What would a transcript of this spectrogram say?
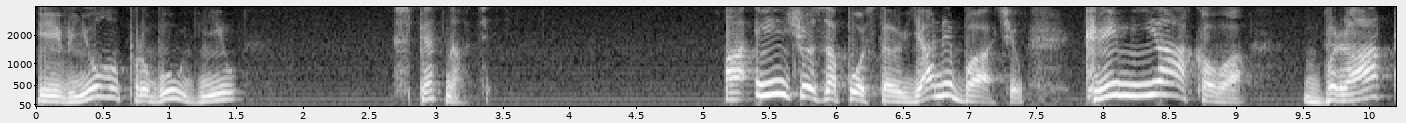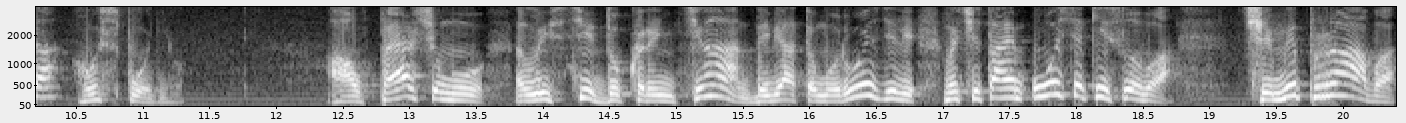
І в нього пробув днів з 15. А іншого з апостолів я не бачив, крім Якова, брата Господнього. А в першому листі до Коринтян, 9 розділі, ми читаємо ось які слова. Чи ми права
